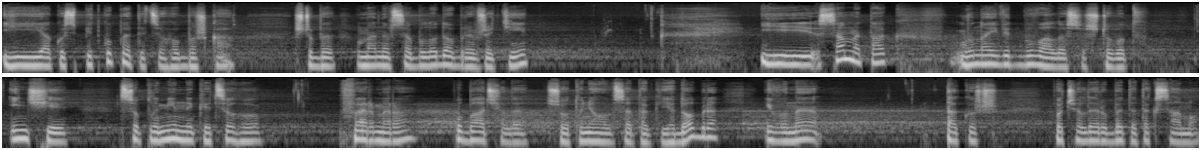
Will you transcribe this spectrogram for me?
її якось підкупити, цього божка, щоб у мене все було добре в житті. І саме так воно і відбувалося, що от інші соплемінники цього фермера побачили, що от у нього все так є добре, і вони також почали робити так само.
